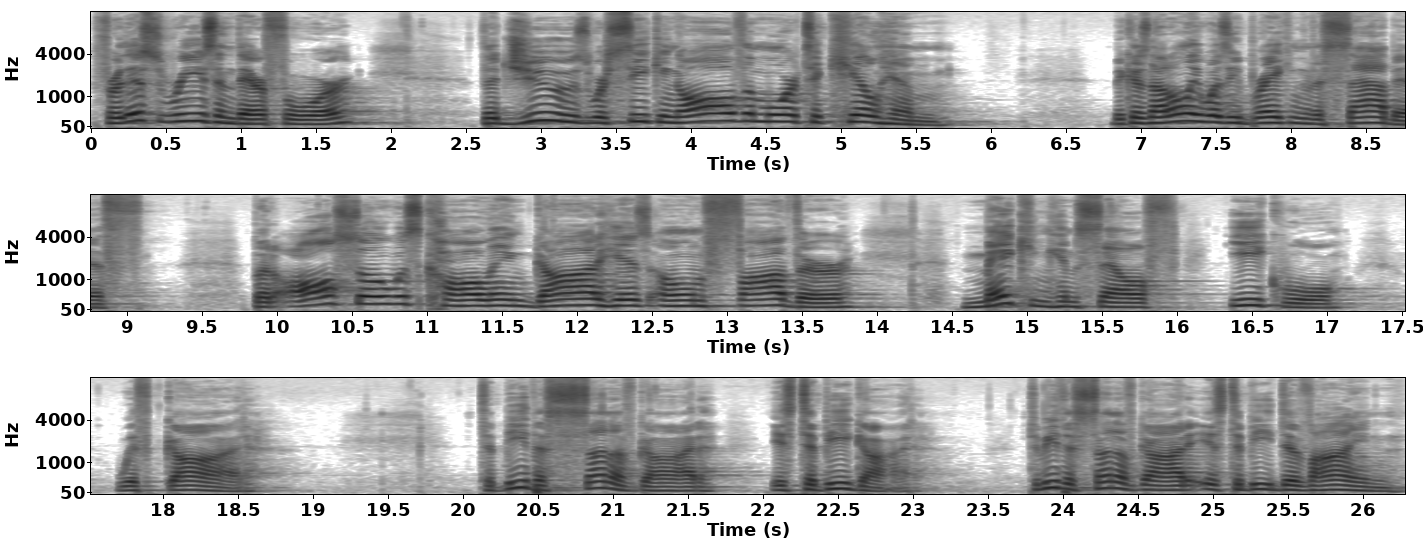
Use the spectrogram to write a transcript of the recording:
For this reason, therefore, the Jews were seeking all the more to kill him, because not only was he breaking the Sabbath, but also was calling God his own Father, making himself equal with God. To be the Son of God is to be God. To be the Son of God is to be divine.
